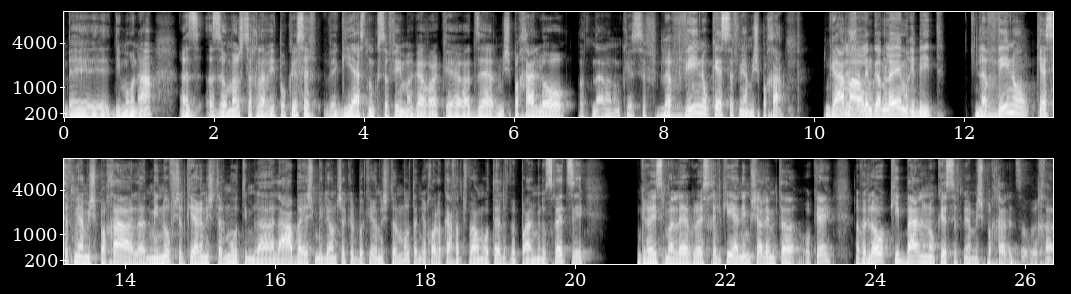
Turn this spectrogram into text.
בדימונה, אז, אז זה אומר שצריך להביא פה כסף, וגייסנו כספים, אגב רק הערת זה, המשפחה לא נתנה לנו כסף, לווינו כסף מהמשפחה. גם ה... לשלם גם להם ריבית. לווינו כסף מהמשפחה על המינוף של קרן השתלמות, אם לאבא יש מיליון שקל בקרן השתלמות, אני יכול לקחת 700 אלף בפריים מינוס חצי, גרייס מלא או גרייס חלקי, אני משלם את ה... אוקיי? אבל לא קיבלנו כסף מהמשפחה לצורך, ה...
